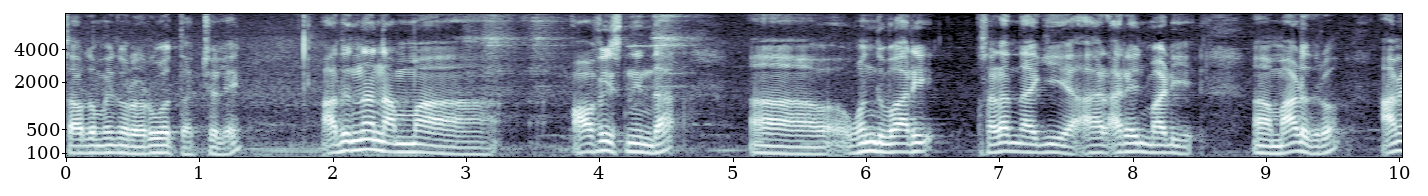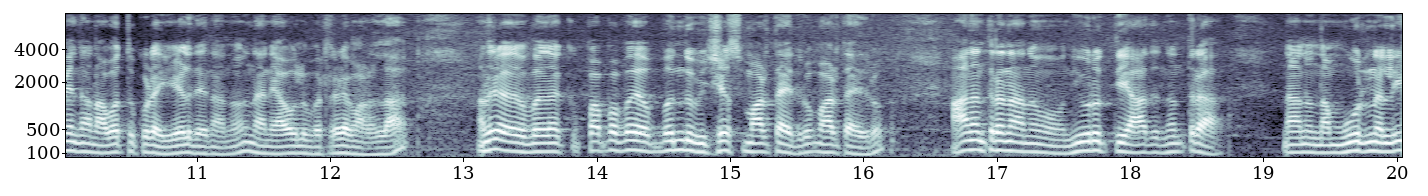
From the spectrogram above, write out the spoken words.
ಸಾವಿರದ ಒಂಬೈನೂರ ಅರುವತ್ತು ಆ್ಯಕ್ಚುಲಿ ಅದನ್ನು ನಮ್ಮ ಆಫೀಸ್ನಿಂದ ಒಂದು ಬಾರಿ ಸಡನ್ನಾಗಿ ಅರೇಂಜ್ ಮಾಡಿ ಮಾಡಿದ್ರು. ಆಮೇಲೆ ನಾನು ಅವತ್ತು ಕೂಡ ಹೇಳಿದೆ ನಾನು ನಾನು ಯಾವಾಗಲೂ ಬರ್ತಡೇ ಮಾಡಲ್ಲ. ಅಂದರೆ ಪಾಪ ಬಂದು ವಿಶಸ್ ಮಾಡ್ತಾಯಿದ್ರು ಮಾಡ್ತಾಯಿದ್ರು ಆನಂತರ ನಾನು ನಿವೃತ್ತಿ ಆದ ನಂತರ ನಾನು ನಮ್ಮ ಊರಿನಲ್ಲಿ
